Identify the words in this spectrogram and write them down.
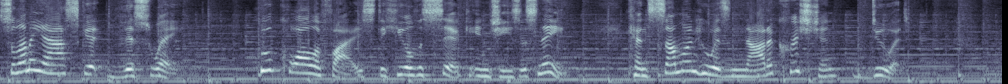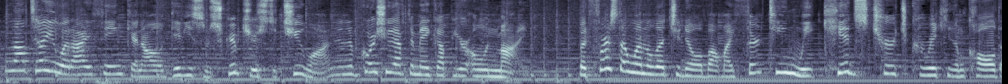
So, let me ask it this way Who qualifies to heal the sick in Jesus' name? Can someone who is not a Christian do it? Well, I'll tell you what I think, and I'll give you some scriptures to chew on, and of course, you have to make up your own mind. But first, I want to let you know about my 13 week kids' church curriculum called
